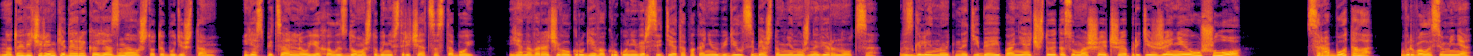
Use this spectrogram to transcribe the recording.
«На той вечеринке Дерека я знал, что ты будешь там. Я специально уехал из дома, чтобы не встречаться с тобой. Я наворачивал круги вокруг университета, пока не убедил себя, что мне нужно вернуться. Взглянуть на тебя и понять, что это сумасшедшее притяжение ушло. «Сработало?» — вырвалось у меня.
